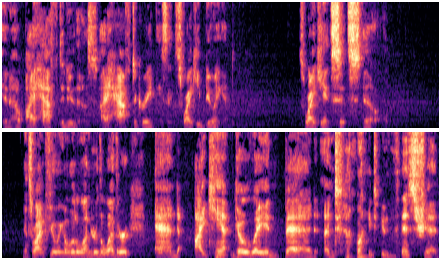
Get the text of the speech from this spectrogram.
You know, I have to do this. I have to create these things. That's why I keep doing it. Why I can't sit still. That's why I'm feeling a little under the weather, and I can't go lay in bed until I do this shit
